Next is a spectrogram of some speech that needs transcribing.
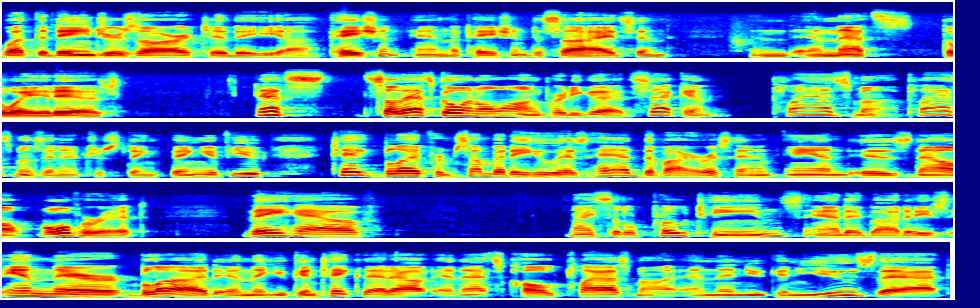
what the dangers are to the uh, patient, and the patient decides, and and and that's the way it is. That's so that's going along pretty good. Second, plasma. Plasma is an interesting thing. If you take blood from somebody who has had the virus and, and is now over it, they have nice little proteins, antibodies in their blood, and that you can take that out, and that's called plasma, and then you can use that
